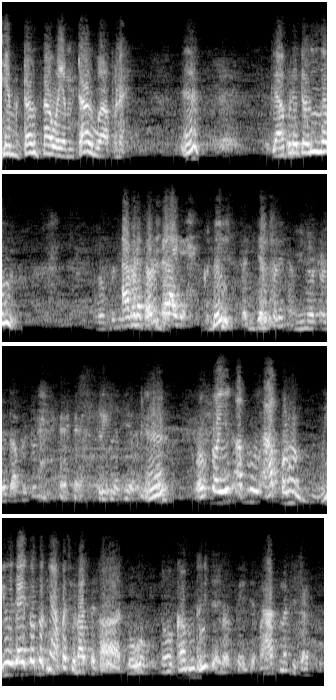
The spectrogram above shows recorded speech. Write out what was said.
જેમ ટળતા હોય એમ ટાળવા આપણે. હે? કે આપણે ટળી જવું આપણે થોડું ટળાય નહીં? તો એ આપણું આપ પણ વ્યુ જાય તો તો ક્યાં પછી વાત જ હા તો તો કામ થઈ જાય. થઈ જાય. હાથ નથી ચાલતું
